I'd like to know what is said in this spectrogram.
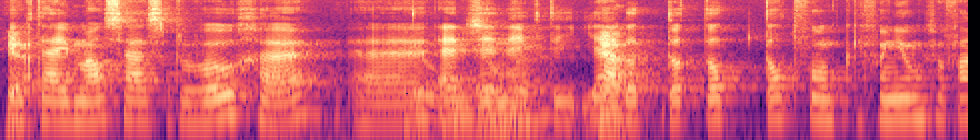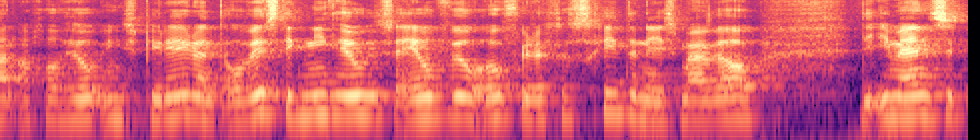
heeft hij massa's bewogen. Uh, en, en heeft hij, ja, Dat, dat, dat, dat vond ik van jongs af aan ook wel heel inspirerend. Al wist ik niet heel, heel veel over de geschiedenis, maar wel de immense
